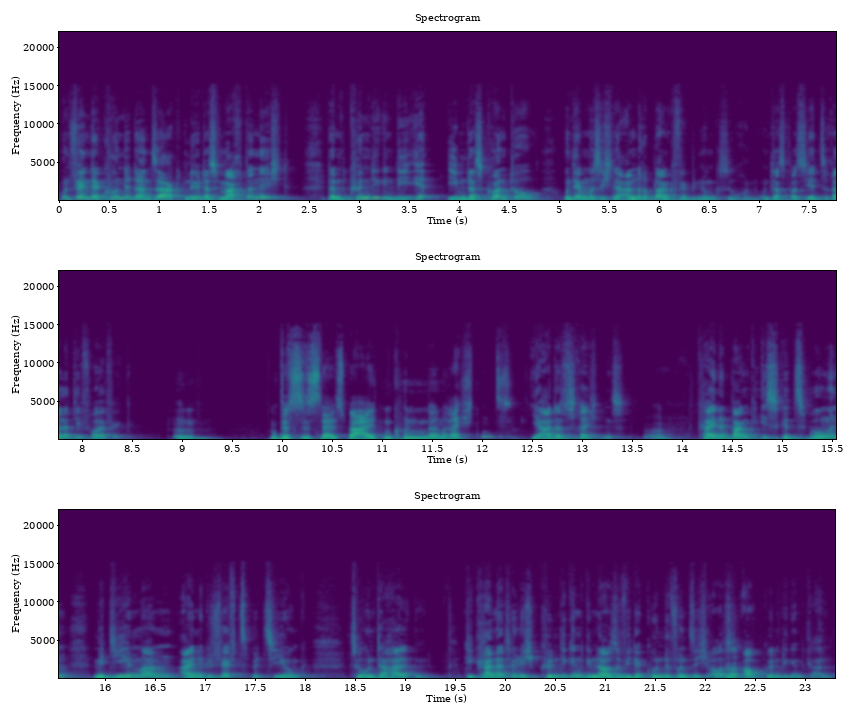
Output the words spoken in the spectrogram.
Und wenn der Kunde dann sagt, nö, das macht er nicht, dann kündigen die ihm das Konto und er muss sich eine andere Bankverbindung suchen. Und das passiert relativ häufig. Hm. Das ist selbst bei alten Kunden dann rechtens? Ja, das ist rechtens. Hm. Keine Bank ist gezwungen, mit jemandem eine Geschäftsbeziehung zu unterhalten. Die kann natürlich kündigen, genauso wie der Kunde von sich aus ja. auch kündigen kann.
